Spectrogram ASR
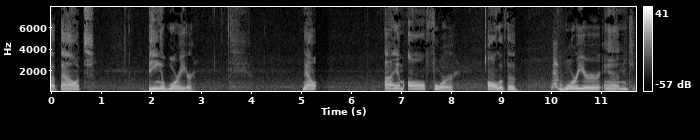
about being a warrior. Now, I am all for all of the warrior, and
